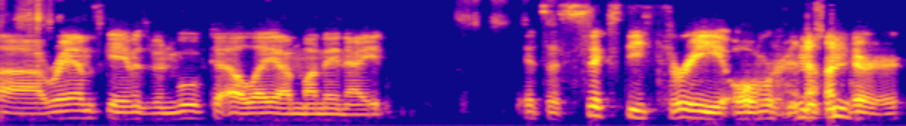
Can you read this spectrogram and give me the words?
uh, Rams game has been moved to LA on Monday night. It's a 63 over and under.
